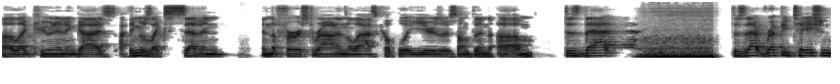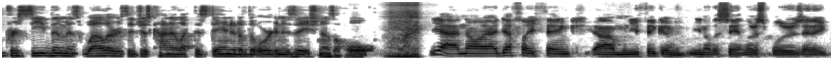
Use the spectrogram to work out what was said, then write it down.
uh, like Kunin and guys. I think it was like seven in the first round in the last couple of years or something. Um, does that does that reputation precede them as well, or is it just kind of like the standard of the organization as a whole? Yeah, no, I definitely think um, when you think of you know the St. Louis Blues, I think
